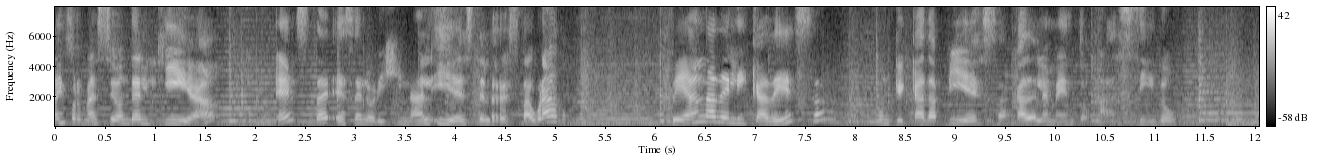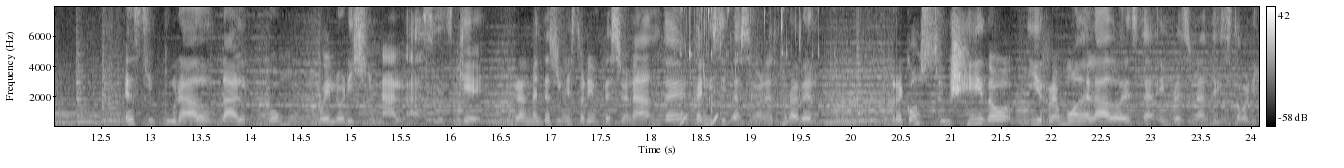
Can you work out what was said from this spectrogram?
La información del guía. Este es el original y este el restaurado. Vean la delicadeza con que cada pieza, cada elemento ha sido estructurado tal como fue el original. Así es que realmente es una historia impresionante. Felicitaciones por haber reconstruido y remodelado esta impresionante historia.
